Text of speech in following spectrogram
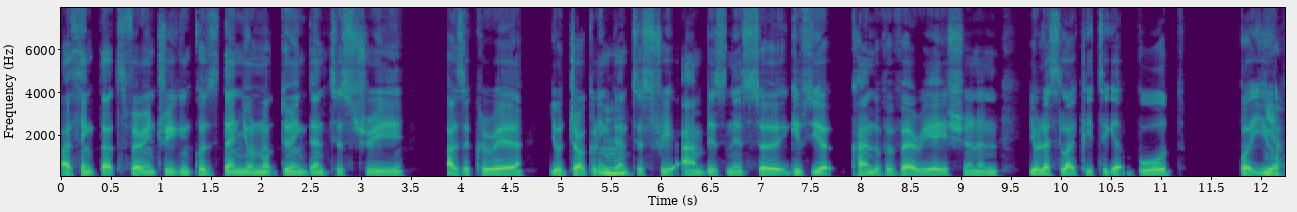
I think that's very intriguing because then you're not doing dentistry as a career. You're juggling Mm. dentistry and business. So it gives you a kind of a variation and you're less likely to get bored. But you Yeah.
